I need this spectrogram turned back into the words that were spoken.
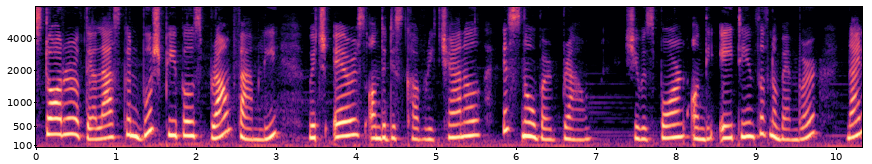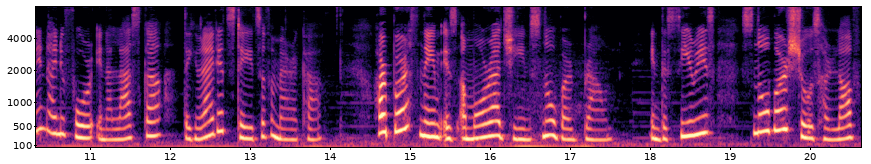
first daughter of the Alaskan Bush Peoples Brown family, which airs on the Discovery Channel, is Snowbird Brown. She was born on the 18th of November 1994 in Alaska, the United States of America. Her birth name is Amora Jean Snowbird Brown. In the series, Snowbird shows her love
